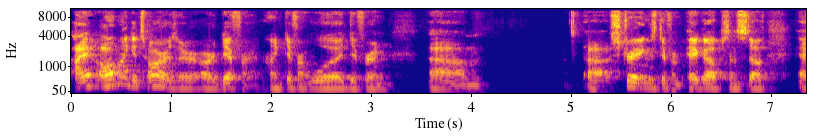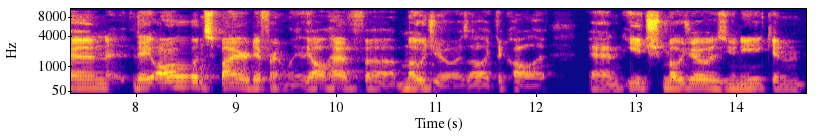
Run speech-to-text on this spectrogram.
I all my guitars are, are different, like different wood, different um, uh, strings, different pickups and stuff, and they all inspire differently. They all have uh, mojo, as I like to call it, and each mojo is unique and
